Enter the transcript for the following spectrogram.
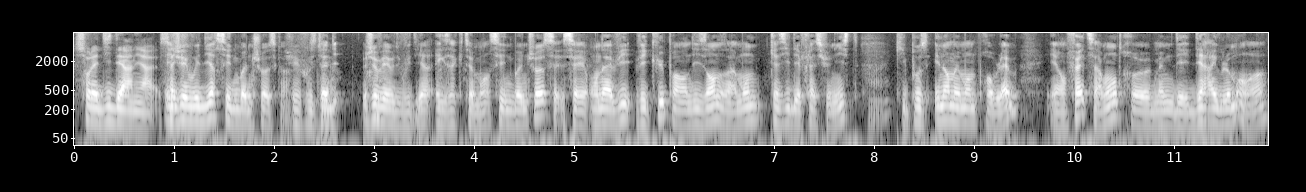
sur les dix dernières. Et je vais vous dire, c'est une bonne chose. Quand même. Je vais vous C'est-à-dire- Je vais vous dire exactement. C'est une bonne chose. On a vécu pendant 10 ans dans un monde quasi déflationniste qui pose énormément de problèmes. Et en fait, ça montre euh, même des dérèglements hein,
